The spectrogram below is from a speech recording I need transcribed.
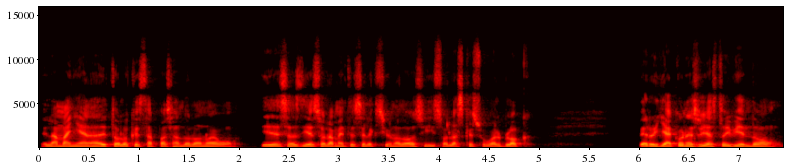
en la mañana de todo lo que está pasando lo nuevo y de esas 10 solamente selecciono dos y son las que subo al blog. Pero ya con eso ya estoy viendo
